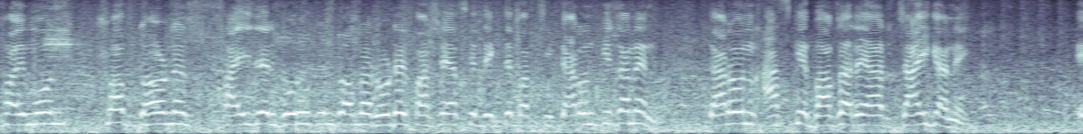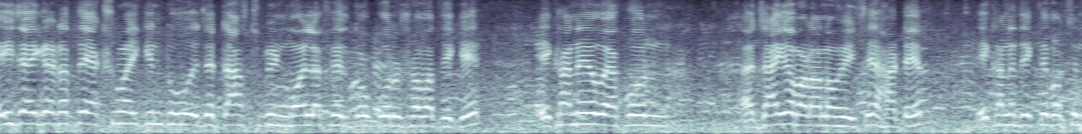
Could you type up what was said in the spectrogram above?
ছয় মন, সব ধরনের সাইজের গরু কিন্তু আমরা রোডের পাশে আজকে দেখতে পাচ্ছি। কারণ কি জানেন? কারণ আজকে বাজারে আর জায়গা নেই। এই জায়গাটাতে একসময় কিন্তু ওই যে ডাস্টবিন ময়লা ফেলতো পৌরসভা থেকে। এখানেও এখন জায়গা বাড়ানো হয়েছে হাটের। এখানে দেখতে পাচ্ছেন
